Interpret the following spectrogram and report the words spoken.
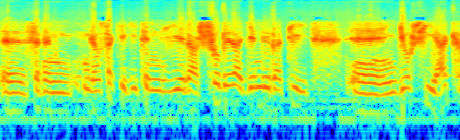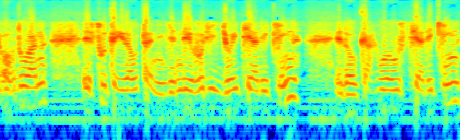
e, zeren gauzak egiten diela sobera jende bati e, josiak, orduan ez dute irauten jende hori joitearekin edo kargoa ustearekin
